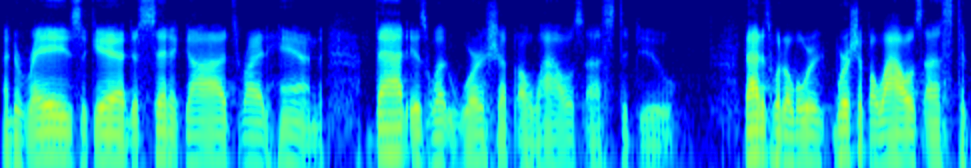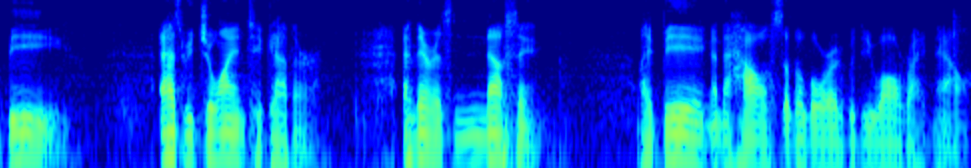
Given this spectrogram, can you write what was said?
and to raise again, to sit at God's right hand. That is what worship allows us to do. That is what a worship allows us to be as we join together. And there is nothing like being in the house of the Lord with you all right now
